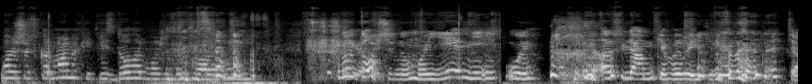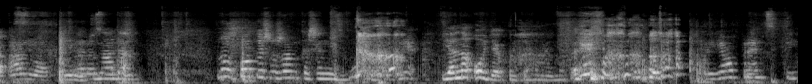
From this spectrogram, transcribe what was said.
Може щось в карманах, якийсь долар може заклали мені. Ну точно, моє ні. Ой, аж лямки великі. А ну, зараз надо- Ну, поки що Жанка ще не збуде. Я на одяг одягаю. Я, в принципі, не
